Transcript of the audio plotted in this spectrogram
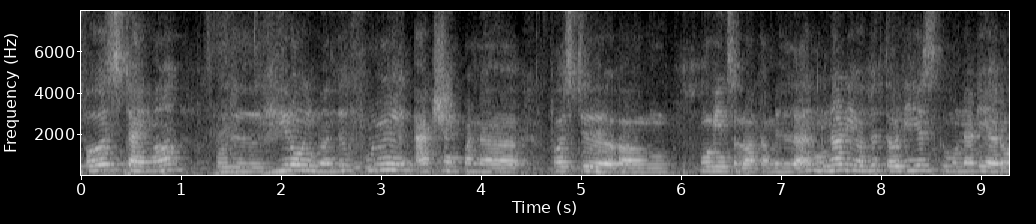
ஃபர்ஸ்ட் டைமாக ஒரு ஹீரோயின் வந்து ஃபுல் ஆக்ஷன் பண்ண ஃபர்ஸ்ட்டு மூவின்னு சொல்லுவாங்க தமிழில். முன்னாடி வந்து தேர்ட்டி இயர்ஸ்க்கு முன்னாடி யாரோ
